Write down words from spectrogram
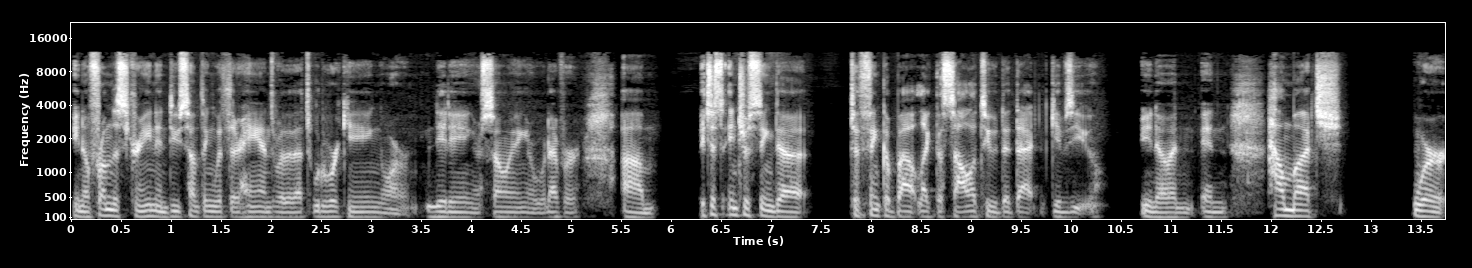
you know, from the screen and do something with their hands, whether that's woodworking or knitting or sewing or whatever. Um, it's just interesting to to think about like the solitude that that gives you, you know, and and how much we're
